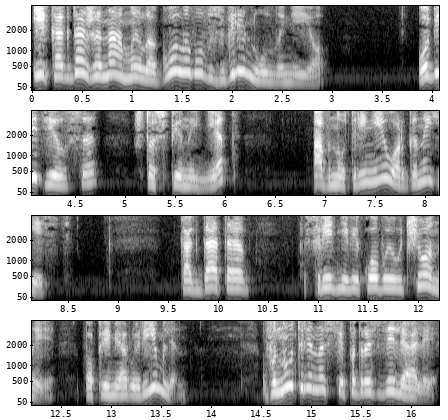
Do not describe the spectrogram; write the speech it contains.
и когда жена мыла голову, взглянул на нее. Убедился, что спины нет, а внутренние органы есть. Когда-то средневековые ученые, по примеру римлян, Внутренности подразделяли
